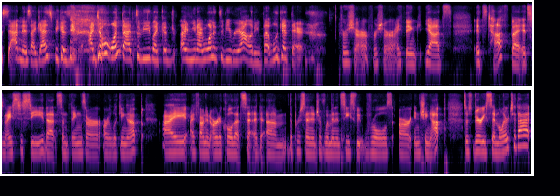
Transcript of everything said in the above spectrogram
sadness, I guess, because I don't want that to be like a, I mean, I want it to be reality, but we'll get there. For sure, for sure. I think yeah, it's it's tough, but it's nice to see that some things are are looking up. I I found an article that said um, the percentage of women in C-suite roles are inching up. So it's very similar to that,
